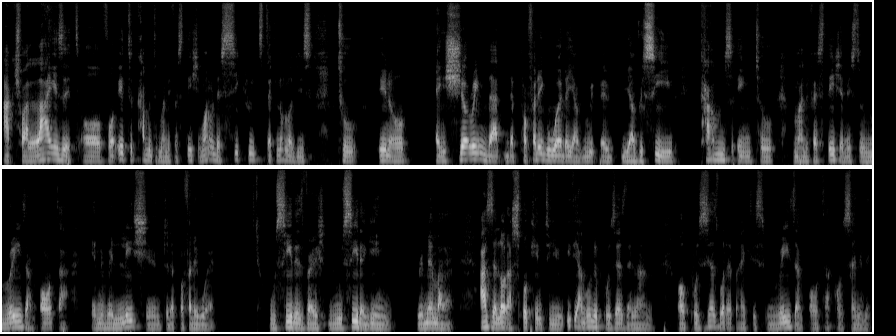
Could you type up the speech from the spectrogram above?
actualize it or for it to come into manifestation one of the secret technologies to you know ensuring that the prophetic word that you have, re- uh, you have received comes into manifestation is to raise an altar in relation to the prophetic word. We'll see this very, we'll see it again. Remember that as the Lord has spoken to you, if you are going to possess the land or possess whatever it is, raise an altar concerning it.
